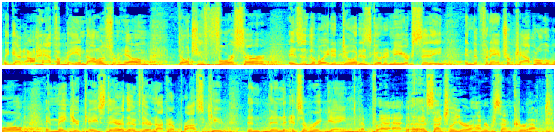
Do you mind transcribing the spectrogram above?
They got a half a billion dollars from him. Don't you force her? Isn't the way to do it is go to New York City in the financial capital of the world and make your case there? That if they're not going to prosecute, then then it's a rigged game. Essentially, you're 100% correct.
